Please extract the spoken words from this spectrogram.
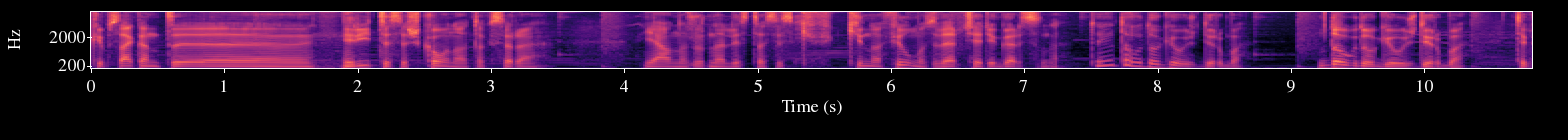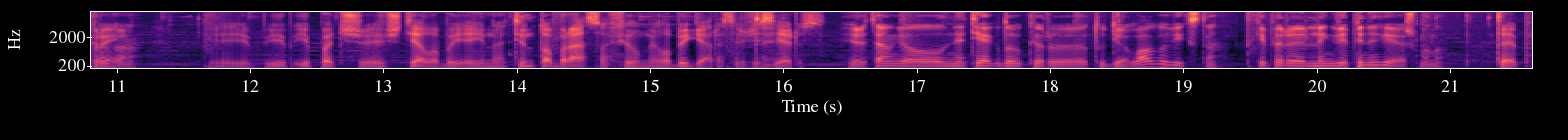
Kaip sakant, e, rytis iš Kauno toks yra jaunas žurnalistas, jis ki- kino filmus verčia ir įgarsina. Tai daug daugiau uždirba. Daug daugiau uždirba. Tikrai. Va. Y, ypač šitie labai eina. Tinto Braso filmai, labai geras režisierius. Ir ten gal netiek daug ir tų dialogų vyksta. Kaip ir lengvi pinigai, aš manau. Taip.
